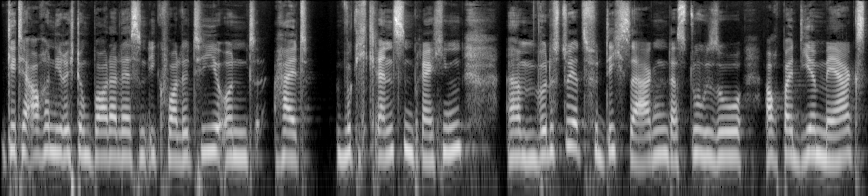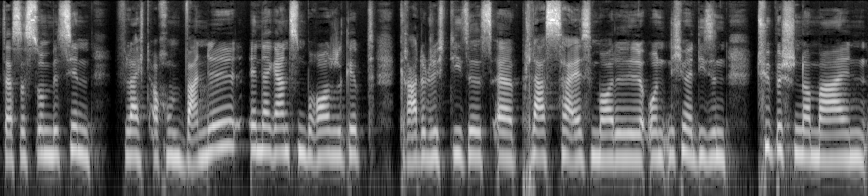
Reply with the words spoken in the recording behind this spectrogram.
geht ja auch in die Richtung Borderless und Equality und halt wirklich Grenzen brechen. Ähm, würdest du jetzt für dich sagen, dass du so auch bei dir merkst, dass es so ein bisschen vielleicht auch einen Wandel in der ganzen Branche gibt, gerade durch dieses äh, Plus-Size-Model und nicht mehr diesen typischen normalen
